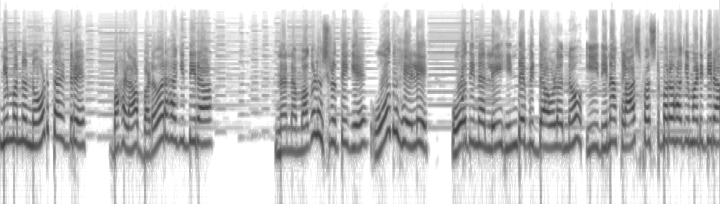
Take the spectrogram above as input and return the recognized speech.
ನಿಮ್ಮನ್ನು ನೋಡ್ತಾ ಇದ್ರೆ ಬಹಳ ಬಡವರ ಹಾಗಿದ್ದೀರಾ? ನನ್ನ ಮಗಳು ಶ್ರುತಿಗೆ ಓದು ಹೇಳಿ, ಓದಿನಲ್ಲಿ ಹಿಂದೆ ಬಿದ್ದ ಅವಳನ್ನು ಈ ದಿನ ಕ್ಲಾಸ್ ಫಸ್ಟ್ ಬರೋ ಹಾಗೆ ಮಾಡಿದ್ದೀರಾ?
